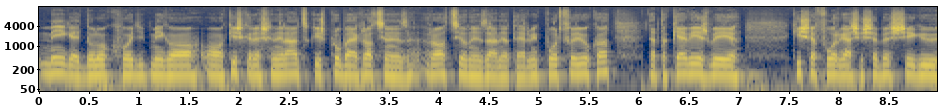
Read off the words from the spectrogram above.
még egy dolog, hogy még a, a kiskereskedelmi láncok is próbálják racionalizálni a termékportfóliókat, tehát a kevésbé kisebb forgási sebességű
